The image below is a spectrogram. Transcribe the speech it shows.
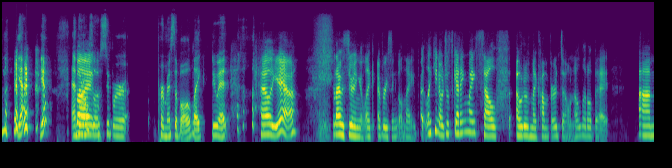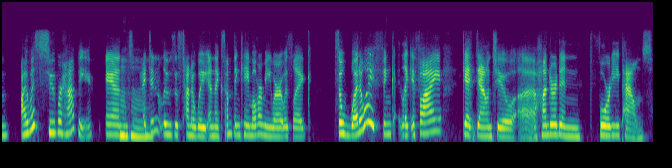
Yeah. Yeah. And but, they're also super permissible like do it. Hell yeah. But i was doing it like every single night. But like you know just getting myself out of my comfort zone a little bit um i was super happy. And mm-hmm. i didn't lose this ton of weight and like something came over me where it was like so what do i think? Like if i get down to uh, 140 pounds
